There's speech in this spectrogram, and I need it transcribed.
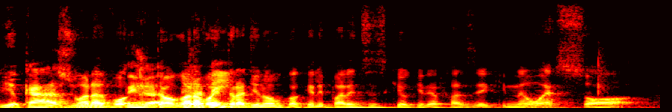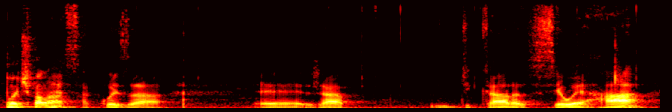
E eu- Caso- agora vou, veja- então agora vou bem. entrar de novo com aquele parênteses que eu queria fazer, que não é só Pode falar. essa coisa é, já de cara, se eu errar,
